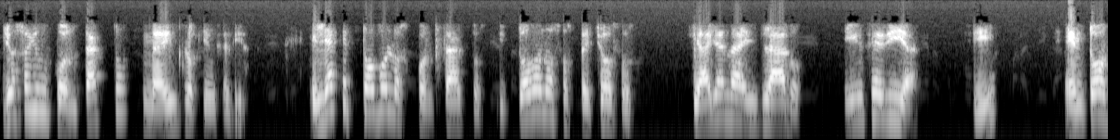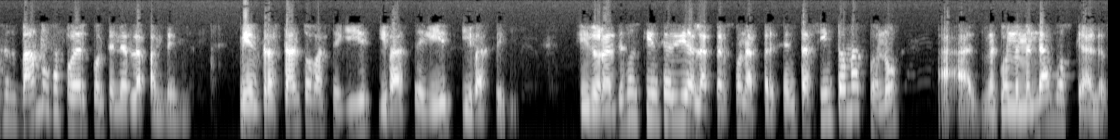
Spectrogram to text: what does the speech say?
yo soy un contacto me aíslo 15 días el día que todos los contactos y todos los sospechosos se hayan aislado 15 días, ¿sí? Entonces vamos a poder contener la pandemia. Mientras tanto va a seguir y va a seguir y va a seguir. Si durante esos 15 días la persona presenta síntomas, bueno, recomendamos que a las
